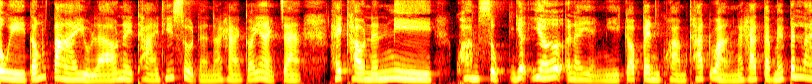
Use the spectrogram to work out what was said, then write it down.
ตุยต้องตายอยู่แล้วในท้ายที่สุดะนะคะ ก็อยากจะให้เขานั้นมีความสุขเยอะๆอะไรอย่างนี้ก็เป็นความคาดหวังนะคะ แต่ไม่เป็นไร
